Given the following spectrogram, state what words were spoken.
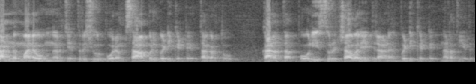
കണ്ണും മനവും നിറച്ച് തൃശൂർ പൂരം സാമ്പിൾ വെടിക്കെട്ട് തകർത്തു. കനത്ത പോലീസ് സുരക്ഷാ വലയത്തിലാണ് വെടിക്കെട്ട് നടത്തിയത്.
